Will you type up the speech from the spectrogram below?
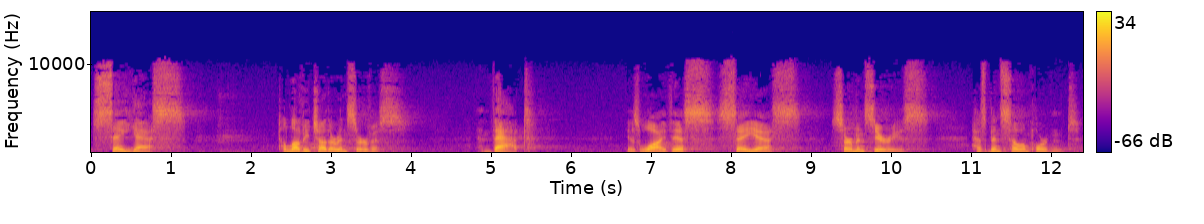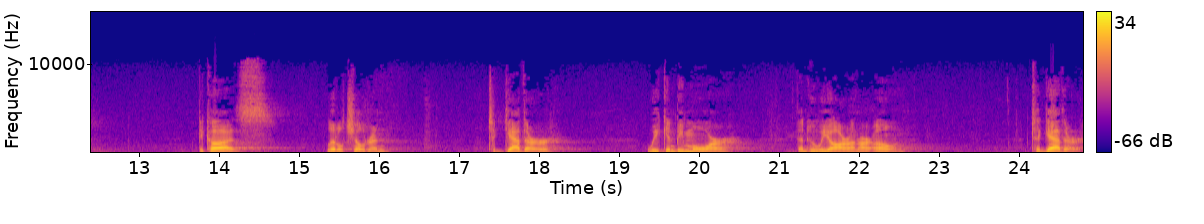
say yes to love each other in service. And that is why this Say Yes sermon series has been so important. Because, little children, together we can be more than who we are on our own. Together,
